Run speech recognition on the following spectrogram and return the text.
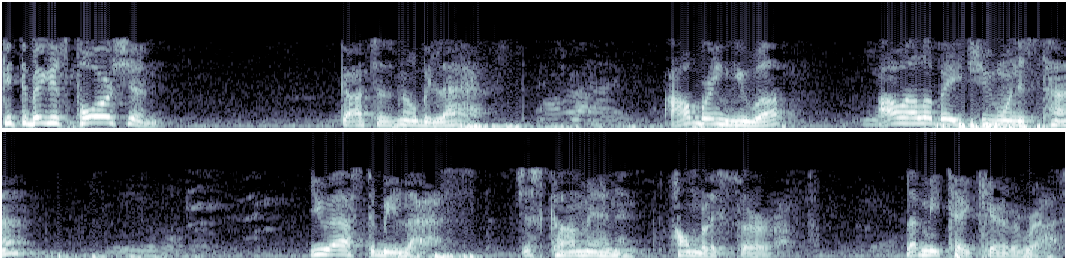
Get the biggest portion. God says, no, be last. I'll bring you up. I'll elevate you when it's time. You ask to be last. Just come in and humbly serve. Let me take care of the rest.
